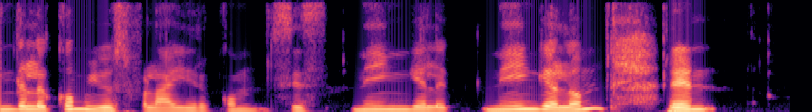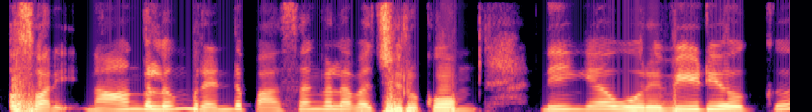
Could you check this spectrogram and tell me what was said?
எங்களுக்கும் யூஸ்ஃபுல்லாக இருக்கும் சிஸ் நீங்களுக்கு நீங்களும் ரெண் சாரி நாங்களும் ரெண்டு பசங்களை வச்சுருக்கோம். நீங்கள் ஒரு வீடியோவுக்கு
